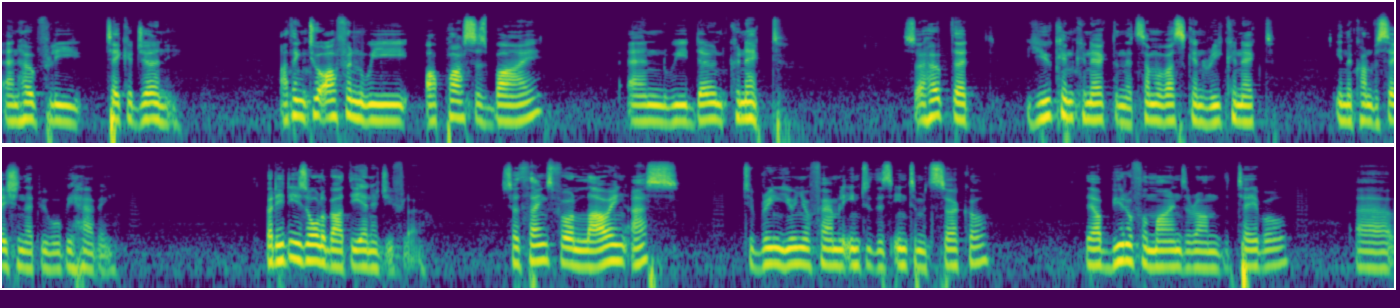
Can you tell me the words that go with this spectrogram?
and hopefully take a journey. I think too often we are passers by and we don't connect. So I hope that you can connect and that some of us can reconnect in the conversation that we will be having. But it is all about the energy flow. So thanks for allowing us to bring you and your family into this intimate circle. There are beautiful minds around the table. Uh,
